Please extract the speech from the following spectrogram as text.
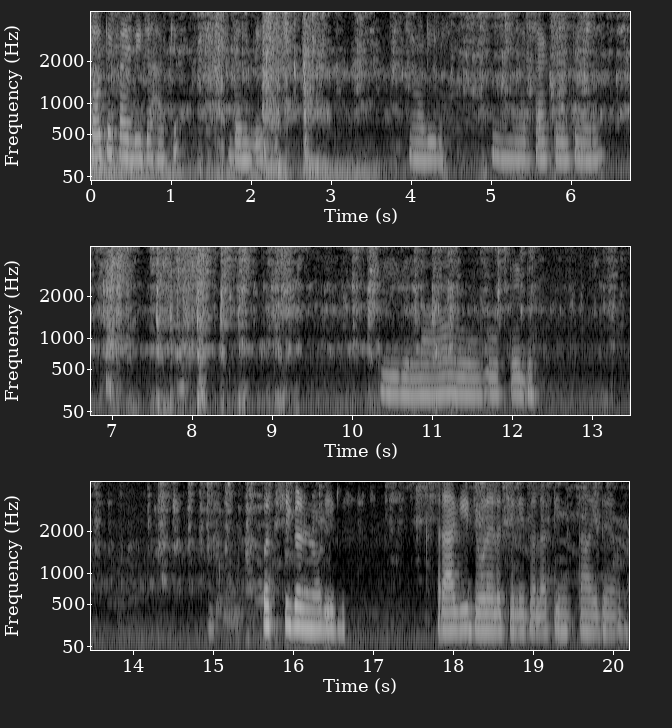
ಸೌತೆಕಾಯಿ ಬೀಜ ಹಾಕಿ ಬಂದ್ವಿ. ನೋಡಿ ಟ್ಯಾಕ್ಟರ್ ಹೇಳ್ತಿದ್ದಾರೆ ಈಗೆಲ್ಲ ಹೋಗ್ತಾಯಿದ್ದೆ ಪಕ್ಷಿಗಳು ನೋಡಿ ರಾಗಿ, ಜೋಳ ಎಲ್ಲ ಚೆಲ್ಲಿದ್ದಲ್ಲ ತಿಂತಾ ಇದೆ ಅವರು.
